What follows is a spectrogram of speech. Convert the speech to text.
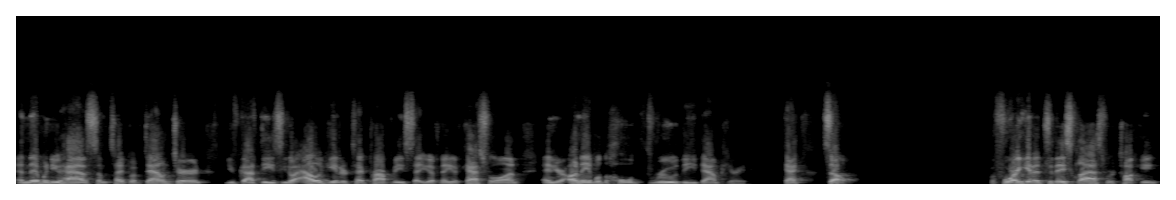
And then when you have some type of downturn, you've got these, you know, alligator type properties that you have negative cash flow on, and you're unable to hold through the down period. Okay. So before I get into today's class, we're talking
